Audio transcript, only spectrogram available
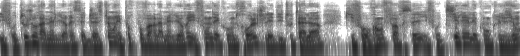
il faut toujours améliorer cette gestion, et pour pouvoir l'améliorer, ils font des contrôles, je l'ai dit tout à l'heure, qu'il faut renforcer, il faut tirer les conclusions,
